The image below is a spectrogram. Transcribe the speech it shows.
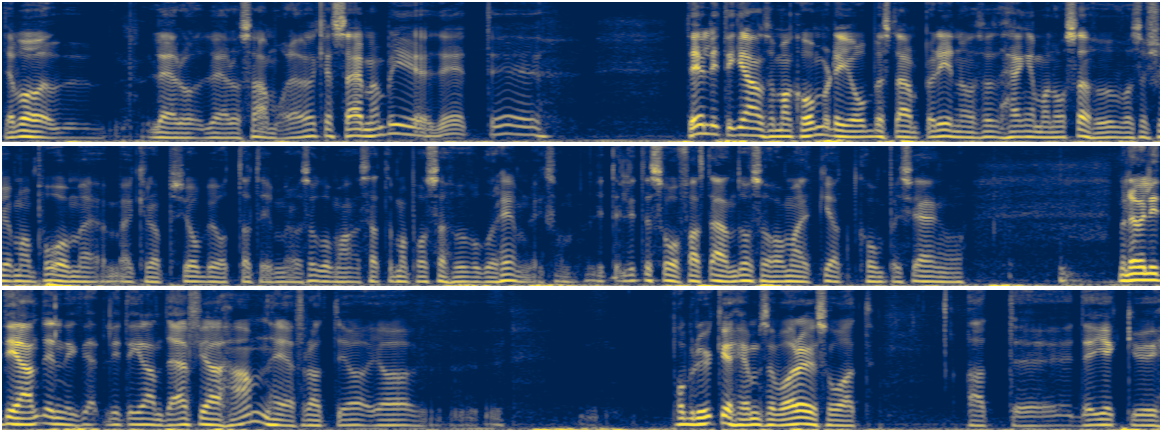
det var läro, lärosamt. Och Jag kan säga man blir, det, det, det är lite grann som man kommer till jobbet, stämplar in och så hänger man åsa huv och så kör man på med, med kroppsjobb i åtta timmar och så går man, sätter man på sig huv och går hem liksom. Lite, lite så fast ändå så har man ett gött kompisgäng. Och, men det var lite, lite, grann därför jag hamnade här för att jag, jag på bruket hem så var det ju så att att eh, det gick ju,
